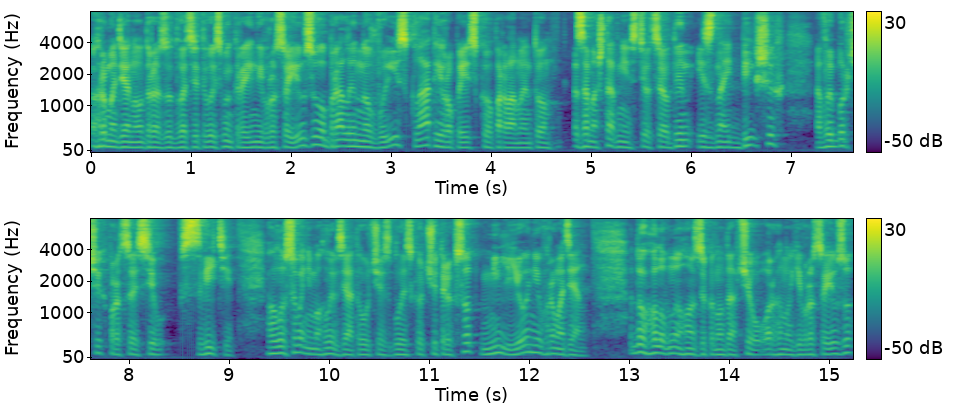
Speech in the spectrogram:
Громадяни одразу 28 країн Євросоюзу обрали новий склад Європейського парламенту. За масштабністю це один із найбільших виборчих процесів в світі. В голосуванні могли взяти участь близько 400 мільйонів громадян. До головного законодавчого органу Євросоюзу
